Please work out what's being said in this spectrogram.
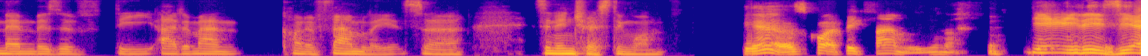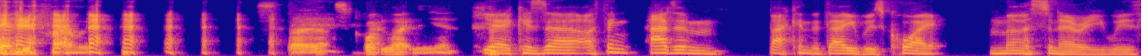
members of the Adam Ant kind of family. It's uh it's an interesting one. Yeah, it's quite a big family, you know. Yeah, it is. yeah, so that's quite likely. Yeah. Yeah, because uh, I think Adam back in the day was quite mercenary with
